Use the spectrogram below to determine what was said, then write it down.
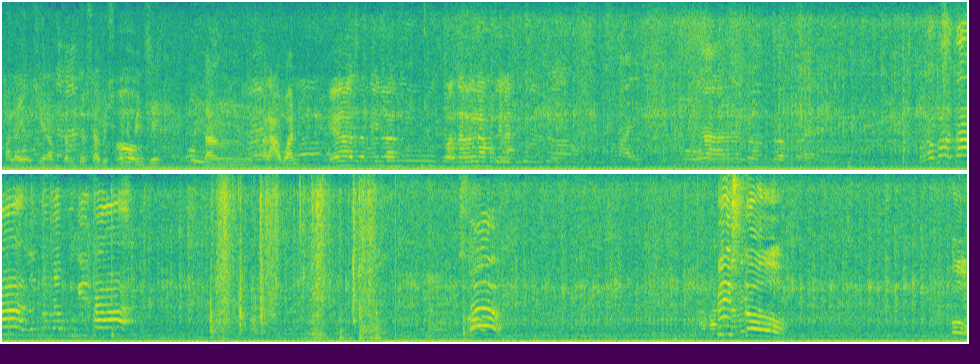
Malayo si Raptor doon sa Philippines eh. Puntang Palawan. Kaya, sa nila. Pataran na makina. Mga bata, luto na po kita! Stop! Pisto! Oh!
